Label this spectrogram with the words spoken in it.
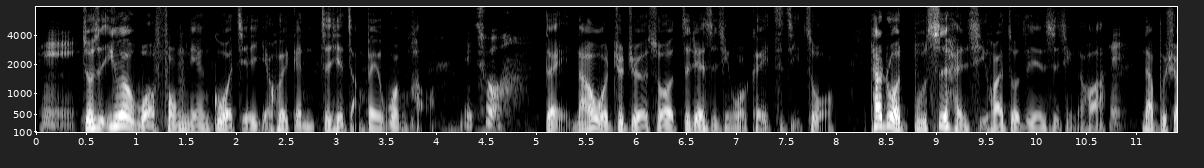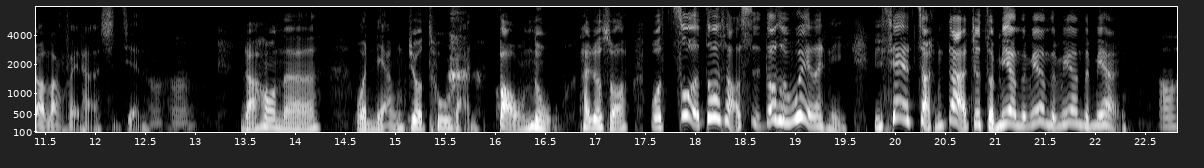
嘿，就是因为我逢年过节也会跟这些长辈问好，没错，对，然后我就觉得说这件事情我可以自己做。他如果不是很喜欢做这件事情的话，那不需要浪费他的时间。然后呢，我娘就突然暴怒，她就说：“我做了多少事都是为了你，你现在长大就怎么样怎么样怎么样怎么样。哦，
